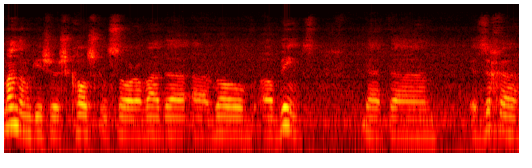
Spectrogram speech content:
Mandam Gishush Kolshkan Sor Avada a row of beams that um, is Zicha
